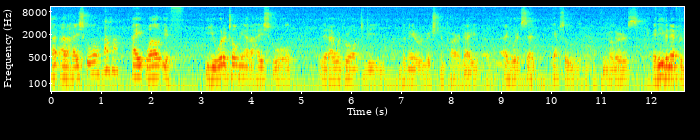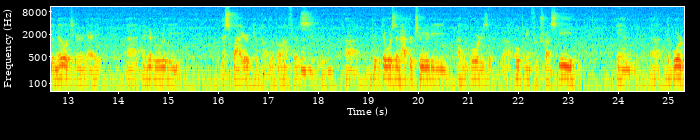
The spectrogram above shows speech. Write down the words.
Out out of high school? Uh-huh. I, well, if you would have told me out of high school that I would grow up to be the mayor of Richton Park, I, I would have said absolutely not. You know, there's, and even after the military, I, uh, I never really aspired to public office. Mhm, mhm. Uh, But there was an opportunity on the board as an opening for trustee, and uh, the board,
